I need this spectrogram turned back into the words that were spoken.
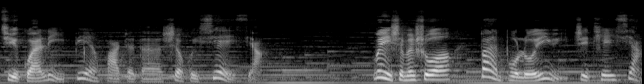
去管理变化着的社会现象。为什么说半部《论语》治天下？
